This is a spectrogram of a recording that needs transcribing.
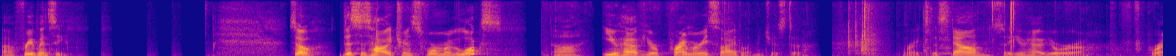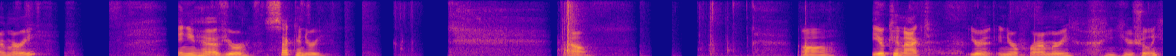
uh, frequency. So this is how a transformer looks. Uh, you have your primary side. Let me just uh, write this down. So you have your primary and you have your secondary. Now, uh, you connect your in your primary usually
